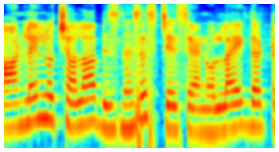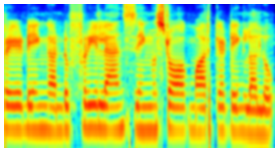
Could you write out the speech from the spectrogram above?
ఆన్లైన్లో చాలా బిజినెసెస్ చేశాను. Like the trading and freelancing stock మార్కెటింగ్లలో.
